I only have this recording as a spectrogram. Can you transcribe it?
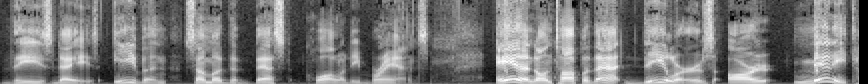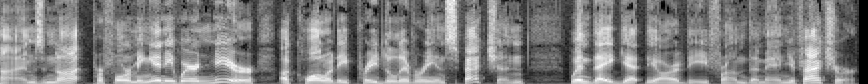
these days, even some of the best quality brands. And on top of that, dealers are many times not performing anywhere near a quality pre delivery inspection when they get the RV from the manufacturer.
